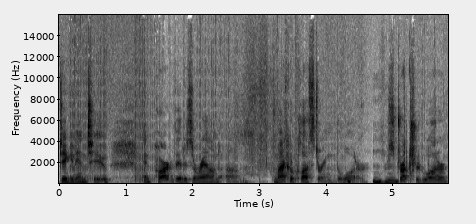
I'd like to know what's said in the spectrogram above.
digging into, and part of it is around um, microclustering the water, or structured water.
